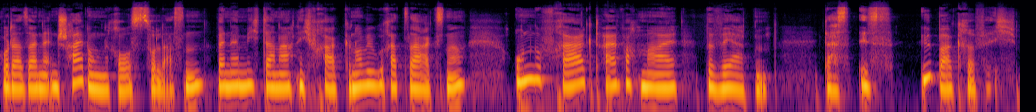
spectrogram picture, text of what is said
oder seine Entscheidungen rauszulassen, wenn er mich danach nicht fragt, genau wie du gerade sagst, ne? Ungefragt einfach mal bewerten. Das ist übergriffig.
